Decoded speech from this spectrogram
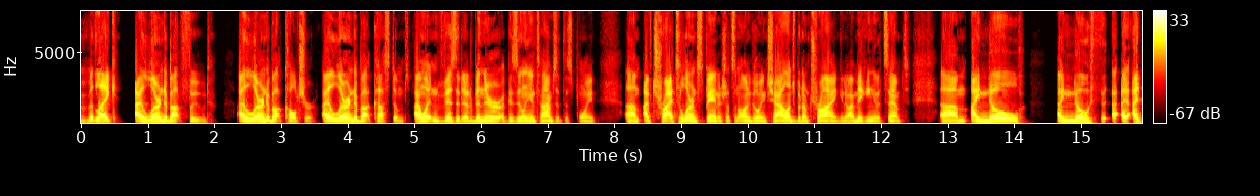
Mm-hmm. But like I learned about food. I learned about culture. I learned about customs. I went and visited. I've been there a gazillion times at this point. Um, I've tried to learn Spanish. That's an ongoing challenge, but I'm trying. You know, I'm making an attempt. Um, I know. I know. Th- I, I,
